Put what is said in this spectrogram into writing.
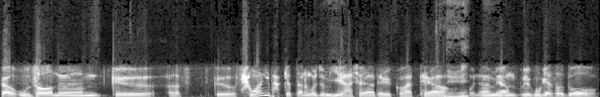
그러니까 우선은 그, 어, 그 상황이 바뀌었다는 걸 좀 이해하셔야 될 것 같아요. 네. 뭐냐면 외국에서도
